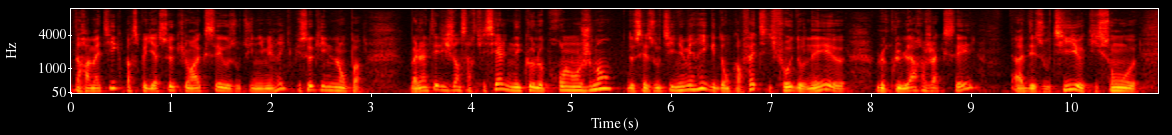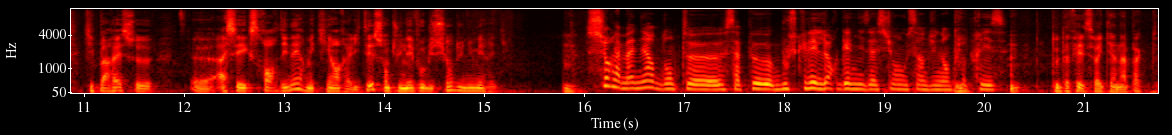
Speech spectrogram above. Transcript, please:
dramatique parce qu'il y a ceux qui ont accès aux outils numériques puis ceux qui ne l'ont pas. Bah, l'intelligence artificielle n'est que le prolongement de ces outils numériques. Donc en fait, il faut donner le plus large accès à des outils qui, sont, qui paraissent assez extraordinaires, mais qui en réalité sont une évolution du numérique. Hmm. Sur la manière dont ça peut bousculer l'organisation au sein d'une entreprise Tout à fait, c'est vrai qu'il y a un impact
